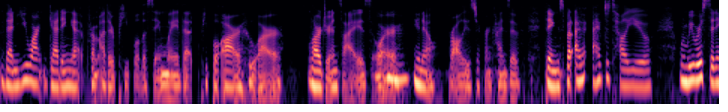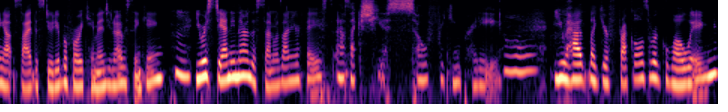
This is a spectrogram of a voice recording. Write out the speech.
then you aren't getting it from other people the same way that people are who are larger in size or Mhm. you know for all these different kinds of things but I, I have to tell you when we were sitting outside the studio before we came in do you know what i was thinking Hmm. you were standing there and the sun was on your face and i was like she is so freaking pretty Oh. you had like your freckles were glowing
